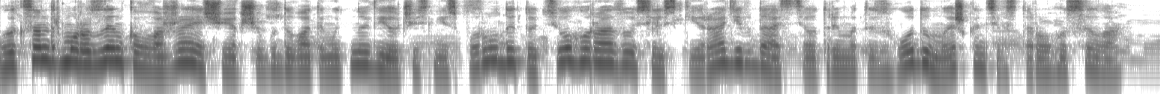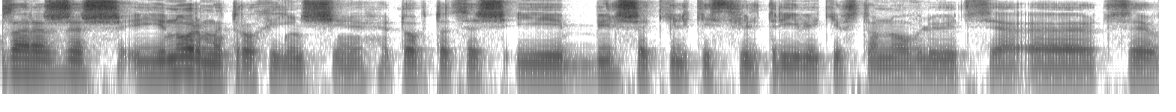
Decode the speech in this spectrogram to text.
Олександр Морозенко вважає, що якщо будуватимуть нові очисні споруди, то цього разу сільській раді вдасться отримати згоду мешканців старого села. Зараз же ж і норми трохи інші, тобто це ж і більша кількість фільтрів, які встановлюються, е, це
